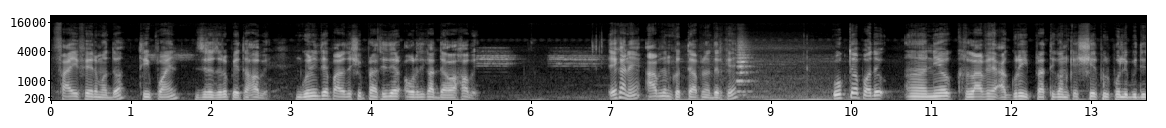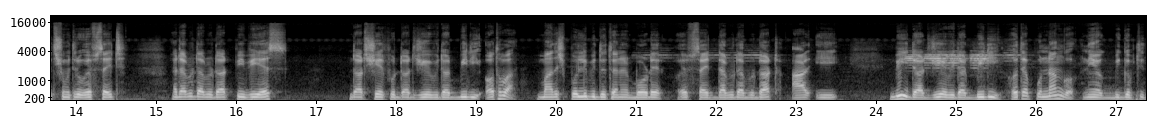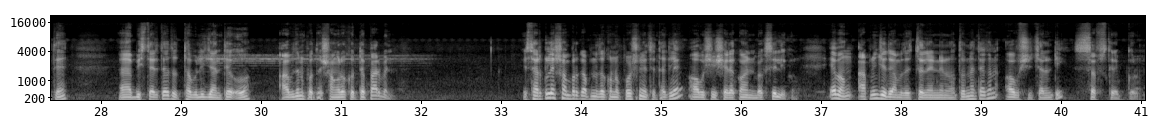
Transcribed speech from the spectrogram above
ফাইভের মধ্যে থ্রি পয়েন্ট জিরো জিরো পেতে হবে। গণিতে পারদর্শী প্রার্থীদের অগ্রাধিকার দেওয়া হবে। এখানে আবেদন করতে আপনাদেরকে উক্ত পদে নিয়োগ লাভে আগ্রহী প্রার্থীগণকে শেরপুর পল্লী বিদ্যুৎ সমিতির website W W dot PVS dot Sherpur dot GOV dot BD অথবা বাংলাদেশ পল্লী বিদ্যুতায়নের বোর্ডের website W W dot R E B dot GOV dot BD হতে পূর্ণাঙ্গ নিয়োগ বিজ্ঞপ্তিতে বিস্তারিত তথ্যাবলী জানতে ও আবেদনপত্র সংগ্রহ করতে পারবেন। এই সার্কুলার সম্পর্কে আপনাদের কোনো প্রশ্ন এতে থাকলে অবশ্যই সেটা কমেন্ট বক্সে লিখুন। এবং আপনি যদি আমাদের চ্যানেলে নতুন হয়ে থাকেন, অবশ্যই চ্যানেলটি সাবস্ক্রাইব করুন।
